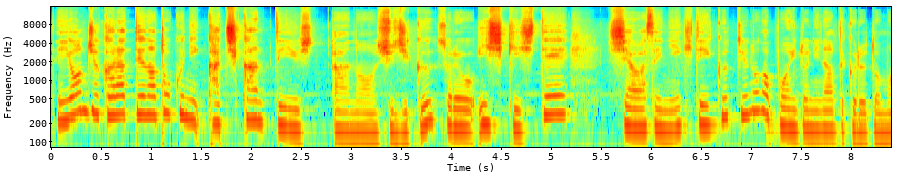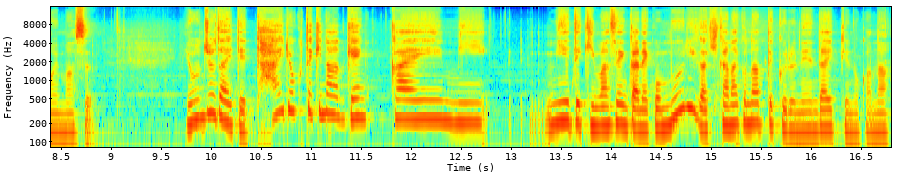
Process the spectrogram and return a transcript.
で40からっていうのは特に価値観っていうあの主軸それを意識して幸せに生きていくっていうのがポイントになってくると思います。40代って体力的な限界見えてきませんかね？こう無理が効かなくなってくる年代っていうのかな？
